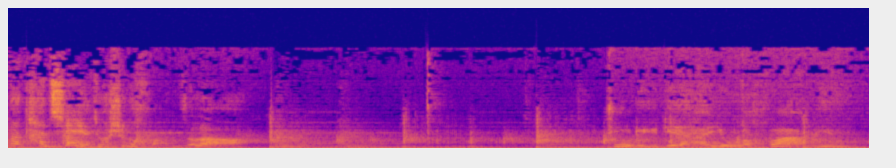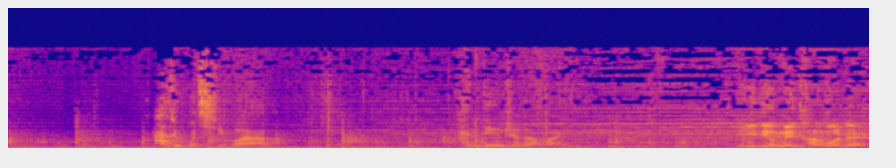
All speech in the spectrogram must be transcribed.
那探亲也就是个幌子了啊。住旅店还用了化名那就不奇怪了。肯定值得怀疑。你一定没看过这个，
